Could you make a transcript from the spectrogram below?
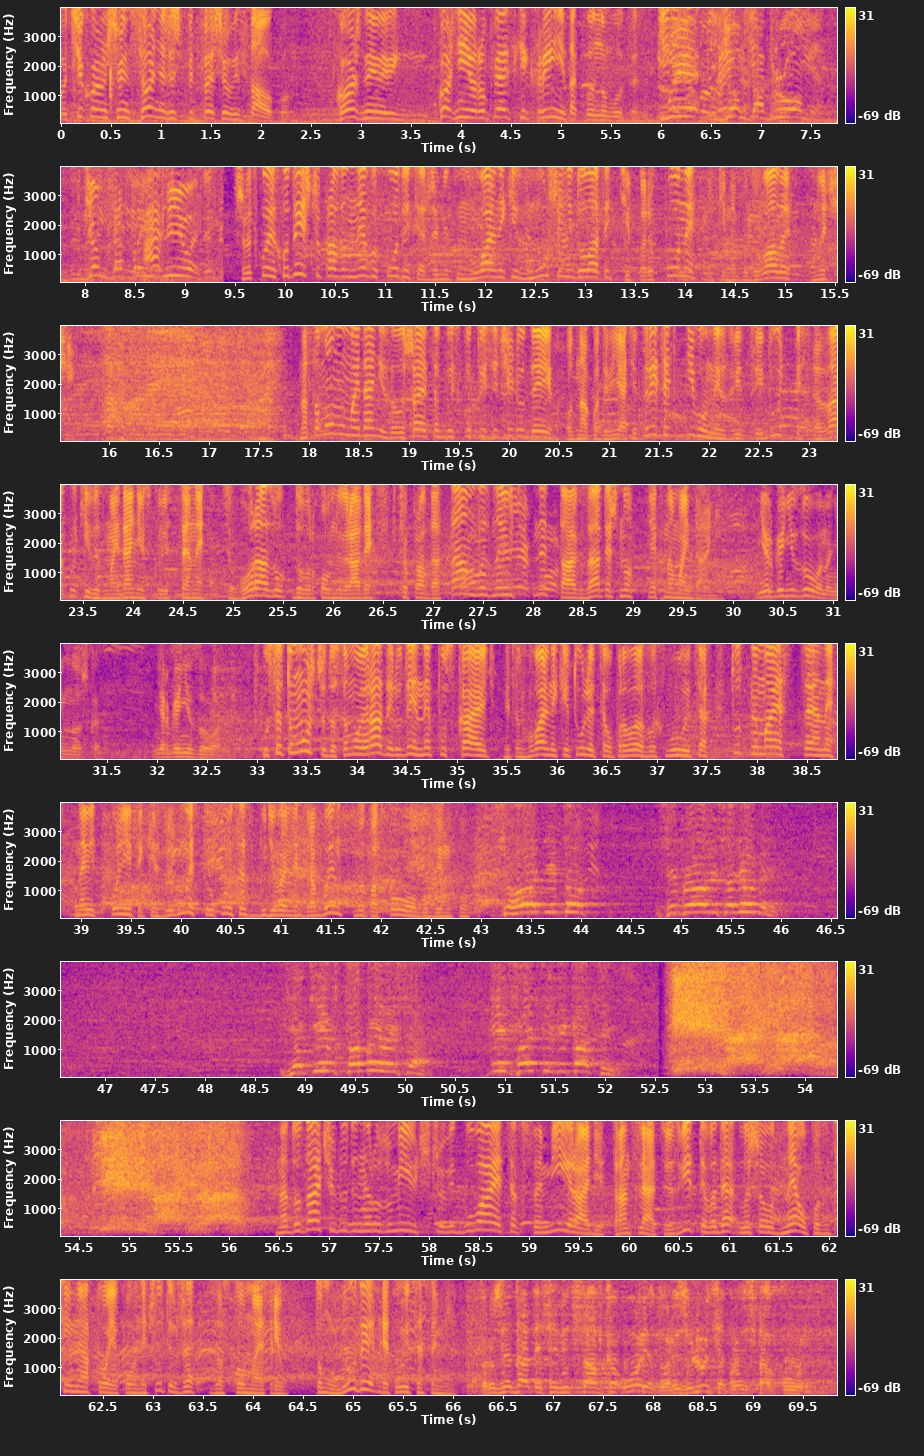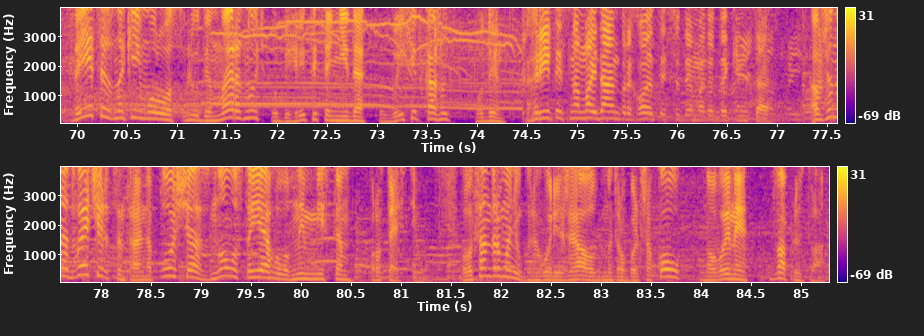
Очікуємо, що він сьогодні же ж підпише відставку. Кожний, в кожній європейській країні так повинно бути. Ми йдемо з добром, йдемо за справедливість. Швидкої ходи, щоправда, не виходить, адже мітингувальники змушені долати ті перепони, які не будували вночі. На самому майдані залишається близько тисячі людей. Однак о 9.30 і вони звідси йдуть після закликів із майданівської сцени цього разу до Верховної Ради. Щоправда, там визнають не так затишно, як на майдані. неорганизовано немножко. Неорганизовано. Усе тому, що до самої ради людей не пускають. Мітингувальники туляться у прилеглих вулицях. Тут немає сцени. Навіть політики з людьми спілкуються з будівельних драбин випадкового будинку. Сьогодні тут зібралися люди, які втомилися від фальсифікацій. На додачу люди не розуміють, що відбувається в самій раді. Трансляцію звідти веде лише одне опозиційне авто, якого не чути вже за 100 метрів. Тому люди рятуються самі. Розглядатися відставка уряду, резолюція про відставку уряду. Дається в знаки й мороз. Люди мерзнуть, обігрітися ніде. Вихід кажуть один. Грітись на майдан, приходити сюди. Ми тут до кінця. А вже надвечір центральна площа знову стає головним місцем протестів. Олександр Манюк, Григорій Жигалов, Дмитро Большаков. Новини 2+,2.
